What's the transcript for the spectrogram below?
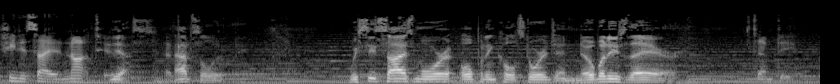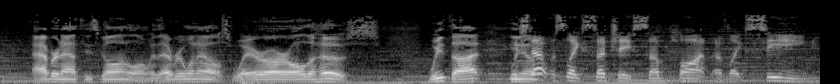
she decided not to. Yes, Okay. absolutely. We see Sizemore opening cold storage and nobody's there. It's empty. Abernathy's gone along with everyone else. Where are all the hosts? We thought, you Which know, that was like such a subplot of like seeing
